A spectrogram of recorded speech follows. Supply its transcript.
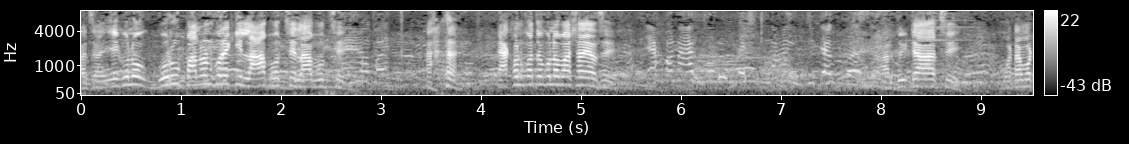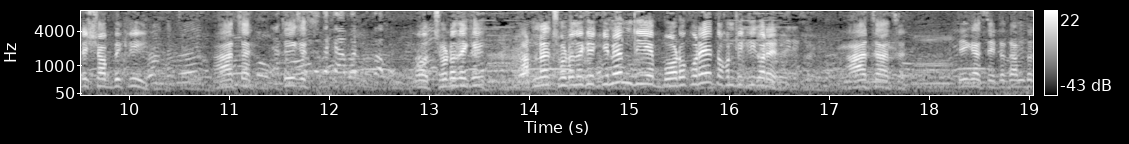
আচ্ছা এগুলো গরু পালন করে কি লাভ হচ্ছে লাভ হচ্ছে? এখন কতগুলো বাসায় আছে? আর গরু বেশি নাই, দুইটা আছে। আর দুইটা আছে? মোটামুটি সব বিক্রি? আচ্ছা ঠিক আছে। ও ছোট দেখে? আপনারা ছোট দেখে কিনেন দিয়ে বড় করে তখন বিক্রি করেন? আচ্ছা আচ্ছা ঠিক আছে এটা দাম তো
